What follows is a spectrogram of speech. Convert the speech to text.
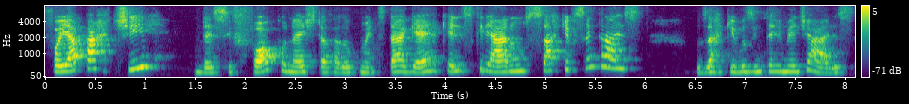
foi a partir desse foco né, de tratar documentos da guerra que eles criaram os arquivos centrais, os arquivos intermediários.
